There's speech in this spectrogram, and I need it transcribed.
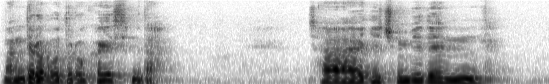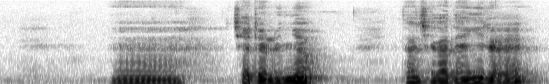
만들어 보도록 하겠습니다. 자 여기 준비된 어, 재료는요. 일단 제가 냉이를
